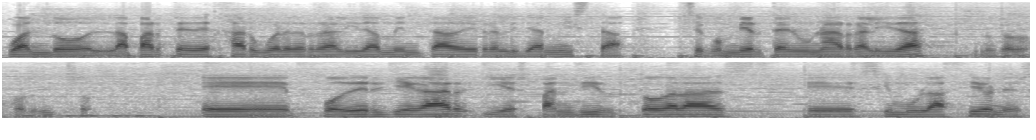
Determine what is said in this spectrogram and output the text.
cuando la parte de hardware de realidad aumentada y realidad mixta se convierta en una realidad, mejor dicho, eh, poder llegar y expandir todas las eh, simulaciones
